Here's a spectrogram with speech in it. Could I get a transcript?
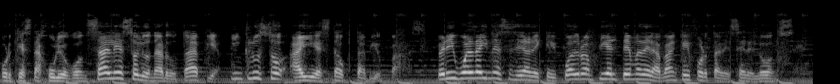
porque está Julio González o Leonardo Tapia, incluso ahí está Octavio Paz. Pero igual hay necesidad de que el cuadro amplíe el tema de la banca y fortalecer el 11.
